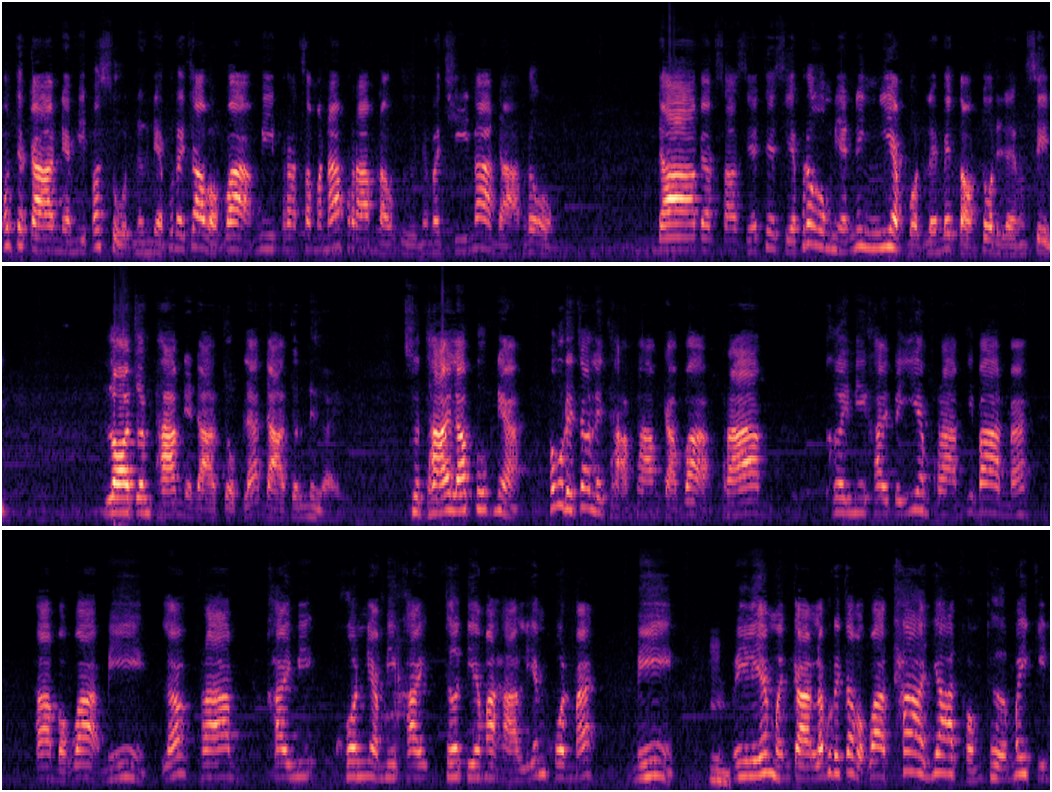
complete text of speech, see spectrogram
พุทธกาลเนี่ยมีพระสูตรหนึ่งเนี่ยพระพุทธเจ้าบอกว่ามีพระสมณพราหมณ์เหล่าอื่นเนี่ยมาชี้หน้าด่าพระองค์ด่าแบบสาเสียเทเสียพระองค์เนี่ยนิ่งเงียบหมดเลยไม่ตอบโต้ใดๆทั้งสิ้น รอจนพราหมณ์เนี่ยด่าจบและด่าจนเหนื่อย สุดท้ายแล้วปุ๊บเนี่ยพระพุทธเจ้าเลยถามพราหมณ์กลับว่าพราหมณ์เคยมีใครไปเยี่ยมพราหมณ์ที่บ้านไหมพราหมณ์บอกว่ามีแล้วพราหมณ์ใครมีคนเนี่ยมีใครเธอเตรียมอาหารเลี้ยงคนไหมมีอืมมีเลี้ยงเหมือนกันแล้วพระพุทธเจ้าบอกว่าถ้าญาติของเธอไม่กิน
